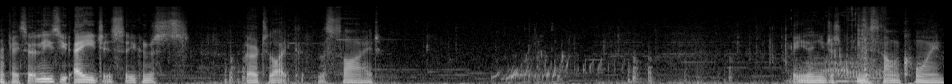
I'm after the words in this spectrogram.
Okay, so it leaves you ages, so you can just go to like the side. But then you just miss out on a coin.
